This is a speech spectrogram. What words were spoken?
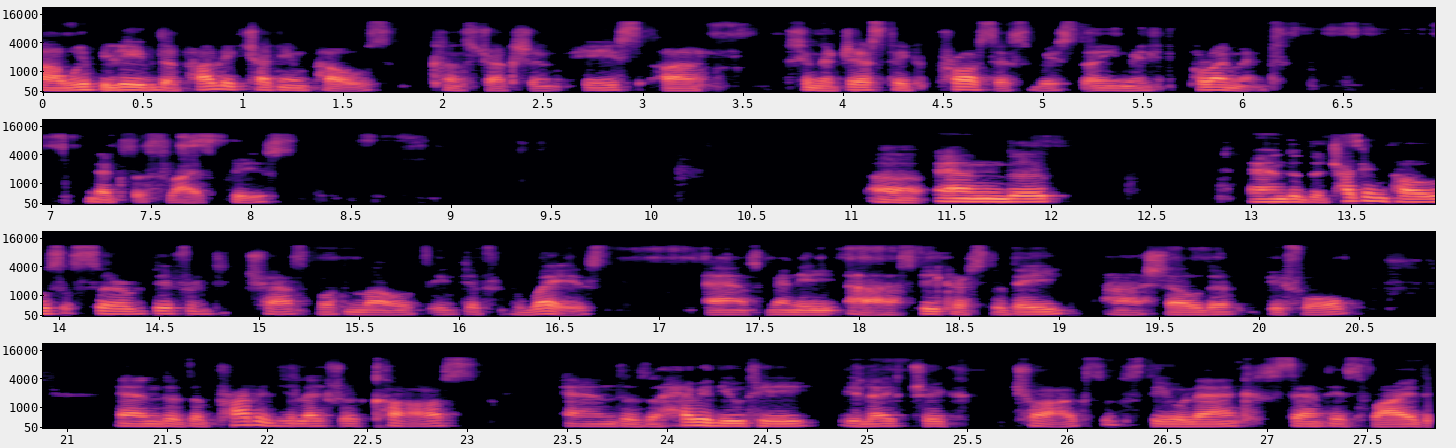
uh, we believe the public charging poles construction is a synergistic process with the deployment. Next slide, please. Uh, and, uh, and the charging poles serve different transport modes in different ways, as many uh, speakers today uh, showed before. And the private electric cars and the heavy duty electric trucks still lack satisfied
